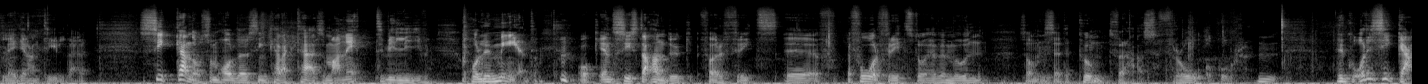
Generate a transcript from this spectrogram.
Lägger han till där. Sickan då, som håller sin karaktär som Anette vid liv, håller med. Och en sista handduk för Fritz, eh, får Fritz då över mun som sätter punkt för hans frågor. Hur går det Sickan?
